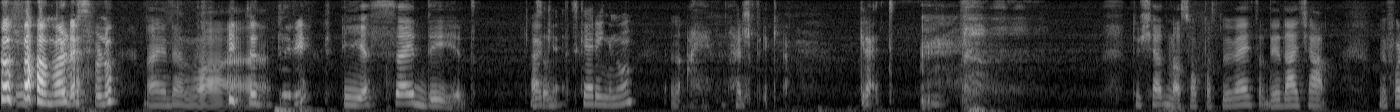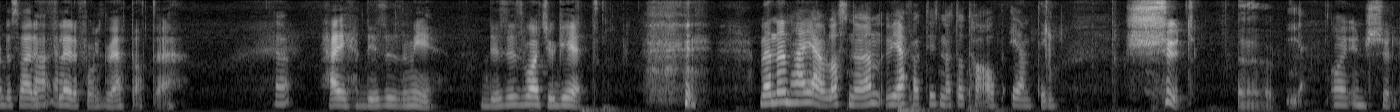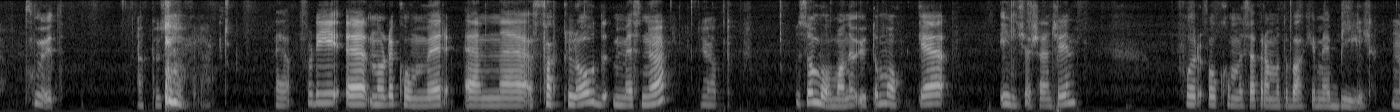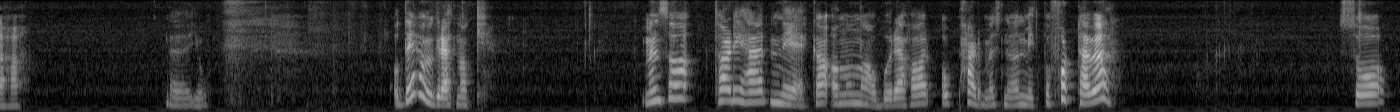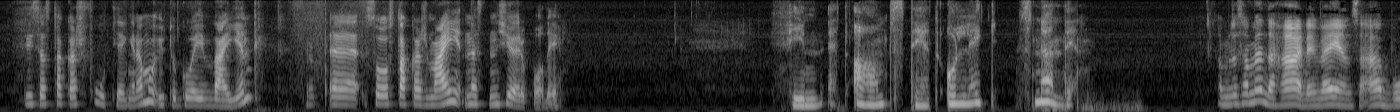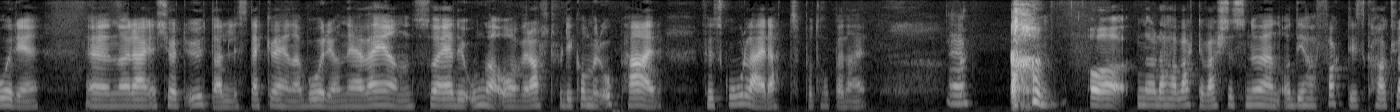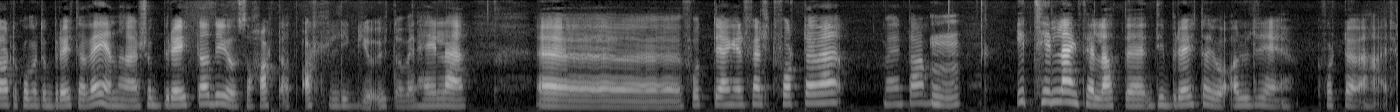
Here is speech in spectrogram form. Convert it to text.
Hva faen var det for noe? Nei, det var Hyttedrypp? Yes, I did. Altså, Ok, Skal jeg ringe noen? Nei, helst ikke. Greit. Du kjenner meg såpass, du vet at de der kommer. Nå får dessverre Ja, ja. flere folk vite at uh, Ja. Hei, this is me. This is what you get. Men den her jævla snøen, vi er faktisk nødt til å ta opp én ting. Shoot! Ja. Oi, unnskyld. Smooth. Jeg puster. Ja, fordi eh, når det kommer en eh, fuckload med snø, yep. så må man jo ut og måke innkjørselen sin for å komme seg fram og tilbake med bil. Naha. Eh, jo. Og det er jo greit nok. Men så tar de her neka av noen naboer jeg har, og pælmer snøen midt på fortauet. Så disse stakkars fotgjengere må ut og gå i veien. Japp. Eh, så stakkars meg nesten kjører på de. Finn et annet sted å legge snøen din. Ja, men det samme er det her, den veien som jeg bor i. Eh, når jeg har kjørt ut av stikkveien jeg bor i, og ned veien, så er det jo unger overalt. For de kommer opp her, for skole er rett på toppen her. Ja. Og når det har vært det verste snøen, og de har faktisk har klart å komme til å brøyte veien her, så brøyter de jo så hardt at alt ligger jo utover hele eh, fotgjengerfeltfortauet, mente jeg. Mm. I tillegg til at eh, de brøyta jo aldri fortauet her.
